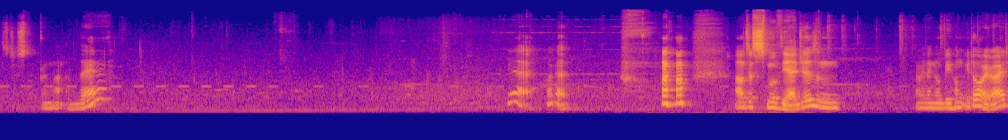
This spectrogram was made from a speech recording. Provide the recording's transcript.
Let's just bring that there. Yeah, look at it. I'll just smooth the edges and everything will be hunky-dory, right?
